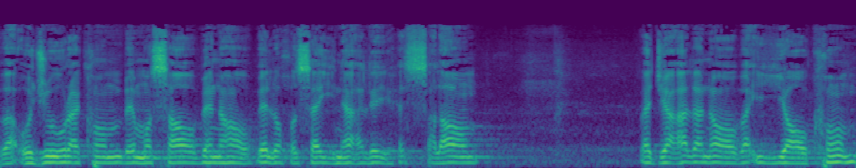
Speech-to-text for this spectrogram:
وأجوركم بمصابنا بالحسين عليه السلام. وجعلنا وإياكم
